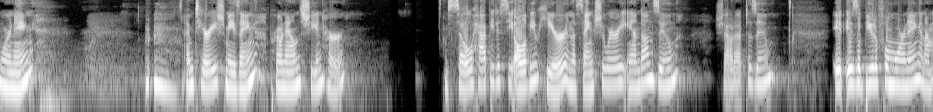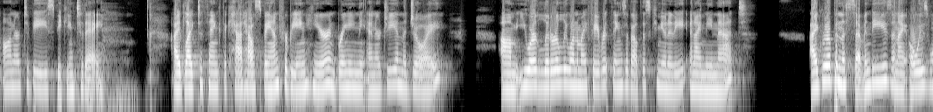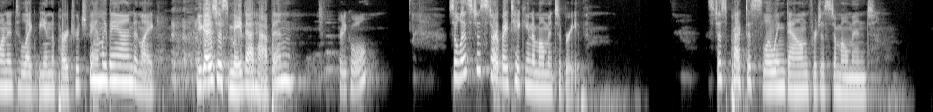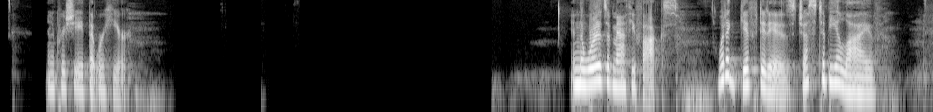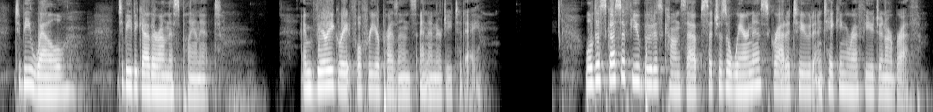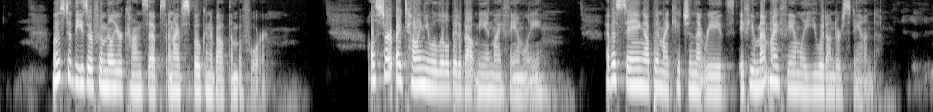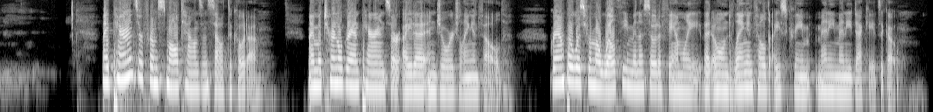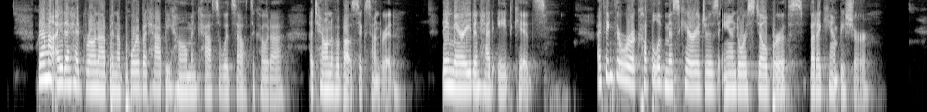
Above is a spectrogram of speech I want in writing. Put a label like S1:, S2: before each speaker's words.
S1: Morning. I'm Terri Schmiesing, pronouns she and her. I'm so happy to see all of you here in the sanctuary and on Zoom. Shout out to Zoom. It is a beautiful morning, and I'm honored to be speaking today. I'd like to thank the Cat House Band for being here and bringing the energy and the joy. Um, you are literally one of my favorite things about this community, and I mean that. I grew up in the 70s and I always wanted to like be in the Partridge Family Band and like you guys just made that happen. Pretty cool. So let's just start by taking a moment to breathe. Let's just practice slowing down for just a moment and appreciate that we're here. In the words of Matthew Fox, what a gift it is just to be alive to be well, to be together on this planet. I'm very grateful for your presence and energy today. We'll discuss a few Buddhist concepts such as awareness, gratitude, and taking refuge in our breath. Most of these are familiar concepts, and I've spoken about them before. I'll start by telling you a little bit about me and my family. I have a saying up in my kitchen that reads If you met my family, you would understand. My parents are from small towns in South Dakota. My maternal grandparents are Ida and George Langenfeld. Grandpa was from a wealthy Minnesota family that owned Langenfeld ice cream many, many decades ago. Grandma Ida had grown up in a poor but happy home in Castlewood, South Dakota, a town of about 600. They married and had eight kids. I think there were a couple of miscarriages and or stillbirths, but I can't be sure.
